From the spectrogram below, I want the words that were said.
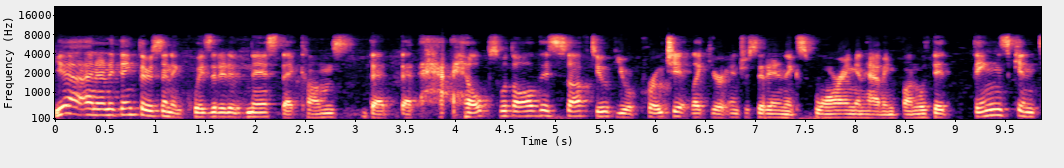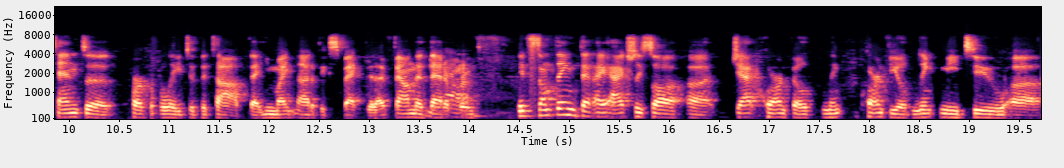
Yeah, and, and I think there's an inquisitiveness that comes that that ha- helps with all this stuff too. If you approach it like you're interested in exploring and having fun with it, things can tend to percolate to the top that you might not have expected. I found that that Yes. approach. It's something that I actually saw uh, Jack Kornfield link, Kornfield link me to uh,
